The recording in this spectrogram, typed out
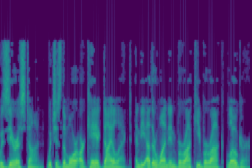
Waziristan, which is the more archaic dialect, and the other one in Baraki Barak, Logar.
